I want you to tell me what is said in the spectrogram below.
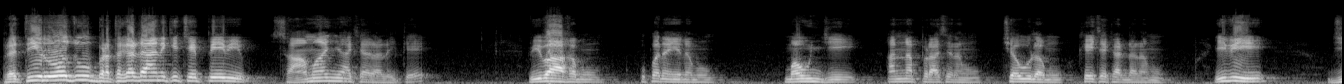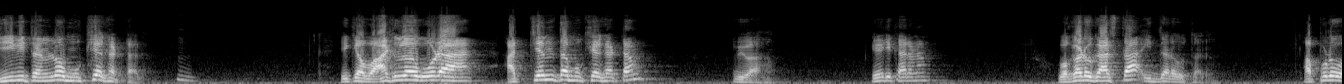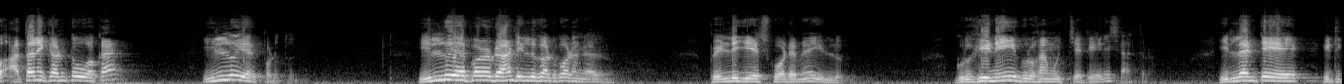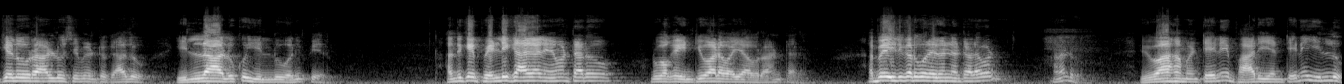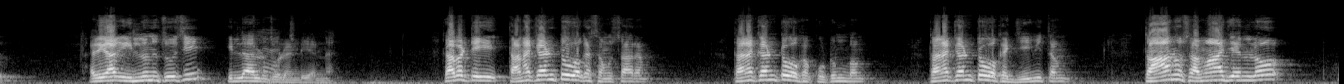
ప్రతిరోజు బ్రతకడానికి చెప్పేవి సామాన్య ఆచారాలైతే వివాహము ఉపనయనము మౌంజి అన్నప్రాశనము చెవులము కేచఖండనము. ఇవి జీవితంలో ముఖ్య ఘట్టాలు. ఇక వాటిలో కూడా అత్యంత ముఖ్య ఘట్టం వివాహం. ఏంటి కారణం? ఒకడు కాస్త ఇద్దరు అవుతారు అప్పుడు అతనికంటూ ఒక ఇల్లు ఏర్పడుతుంది. ఇల్లు ఏర్పడటం అంటే ఇల్లు కట్టుకోవడం కాదు. పెళ్ళి చేసుకోవడమే ఇల్లు. గృహిణి గృహముచ్యతే అని శాస్త్రం. ఇల్లంటే ఇటుకలు రాళ్ళు సిమెంటు కాదు ఇల్లాలుకు ఇల్లు అని పేరు. అందుకే పెళ్ళి కాగానే ఏమంటారు? నువ్వు ఒక ఇంటివాడవయ్యావురా అంటారు. అబ్బాయి ఇది కట్టుకోలేదని అంటాడు వాడు? అనడు. వివాహం అంటేనే భార్య అంటేనే ఇల్లు. అది కాక ఇల్లును చూసి ఇల్లాలను చూడండి అన్నారు. కాబట్టి తనకంటూ ఒక సంసారం. తనకంటూ ఒక కుటుంబం తనకంటూ ఒక జీవితం తాను సమాజంలో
